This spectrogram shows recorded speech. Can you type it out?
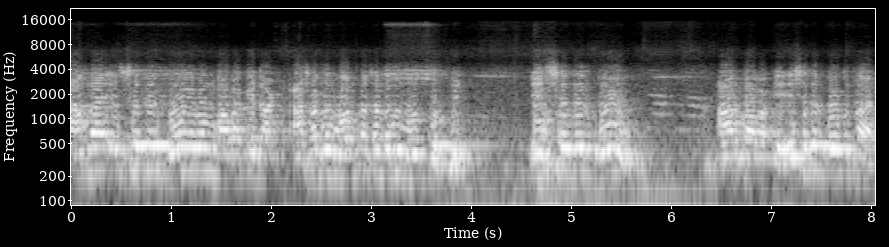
আমরা এরশেদের বউ এবং বাবাকে ডাক, আসার জন্য, মঞ্চ আসার জন্য অনুরোধ করতে এরশেদের বউ আর বাবাকে। এরশেদের বউ কোথায়?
